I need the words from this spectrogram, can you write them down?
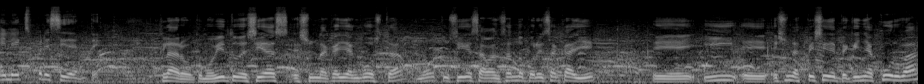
el expresidente. Claro, como bien tú decías, es una calle angosta, ¿no? Tú sigues avanzando por esa calle eh, y eh, es una especie de pequeña curva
